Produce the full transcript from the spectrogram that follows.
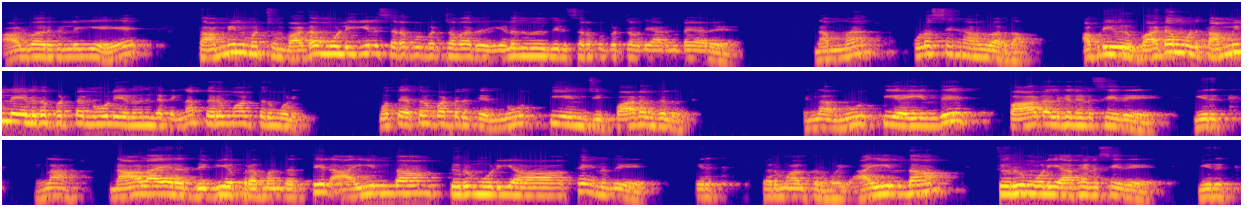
ஆழ்வார்கள்லேயே தமிழ் மற்றும் வடமொழியில் சிறப்பு பெற்றவர் எழுதுவதில் சிறப்பு பெற்றவர் யாருக்கிட்ட யாரு? நம்ம குலசேகர ஆழ்வார் தான். அப்படி இவர் வடமொழி தமிழ்ல எழுதப்பட்ட நூல் எழுதுன்னு கேட்டீங்கன்னா பெருமாள் திருமொழி. மொத்தம் எத்தனை பாட்டு இருக்கு? நூத்தி அஞ்சு பாடல்கள் இருக்கு. சரிங்களா நூத்தி ஐந்து பாடல்கள் என்ன செய்யுது இருக்கு. சரிங்களா நாலாயிரம் திவ்ய பிரபந்தத்தில் ஐந்தாம் திருமொழியாக எனது இருக்கு. பெருமாள் திருமொழி ஐந்தாம் திருமொழியாக என்ன செய்யுது இருக்கு.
